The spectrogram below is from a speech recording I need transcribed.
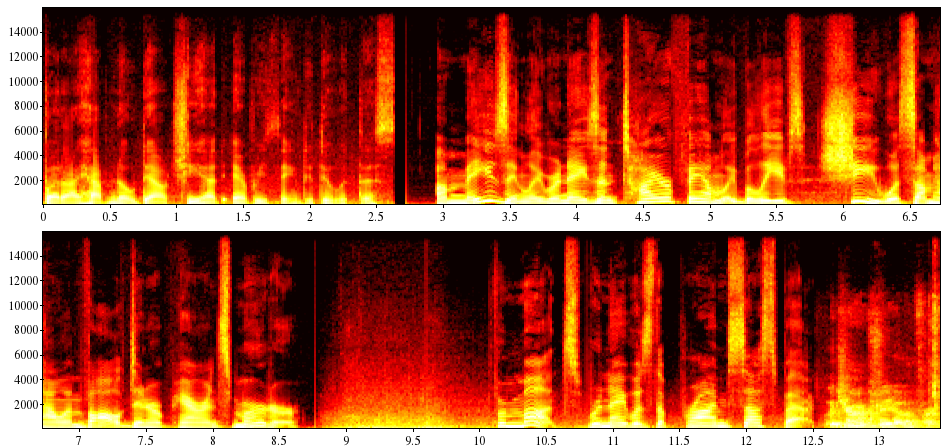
but I have no doubt she had everything to do with this. Amazingly, Renee's entire family believes she was somehow involved in her parents' murder. For months, Renee was the prime suspect. Put your arm straight out in front.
